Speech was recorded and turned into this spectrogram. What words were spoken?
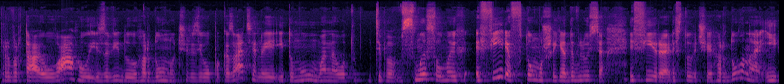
привертаю увагу і завідую Гордону через його показателі. І тому у мене, от, типу, смисл моїх ефірів в тому, що я дивлюся ефіри Арістовича і Гордона і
